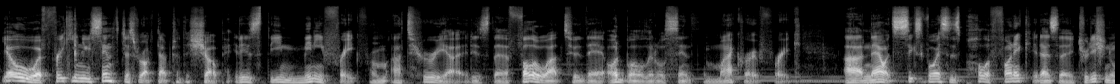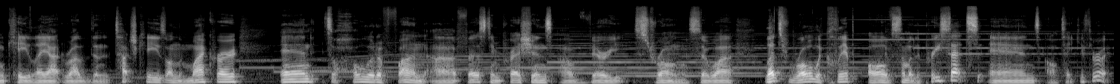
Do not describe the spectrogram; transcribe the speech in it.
Yo, a freaky new synth just rocked up to the shop. It is the Mini Freak from Arturia. It is the follow-up to their oddball little synth, the Micro Freak. Uh, now it's six voices polyphonic. It has a traditional key layout rather than the touch keys on the Micro, and it's a whole lot of fun. Uh, first impressions are very strong. So uh, let's roll a clip of some of the presets, and I'll take you through it.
